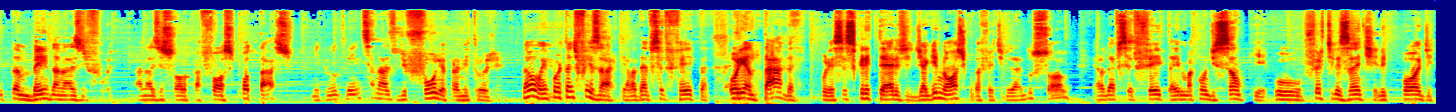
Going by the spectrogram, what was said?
e também da análise de folha. Análise de solo para fósforo, potássio, micronutrientes, análise de folha para nitrogênio. Então é importante frisar que ela deve ser feita orientada por esses critérios de diagnóstico da fertilidade do solo. Ela deve ser feita em uma condição que o fertilizante ele pode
